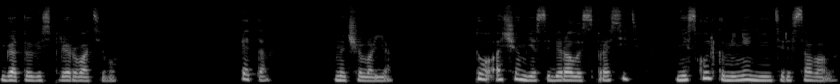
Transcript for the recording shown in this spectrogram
готовясь прервать его. Это начала я. То, о чем я собиралась спросить, нисколько меня не интересовало.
